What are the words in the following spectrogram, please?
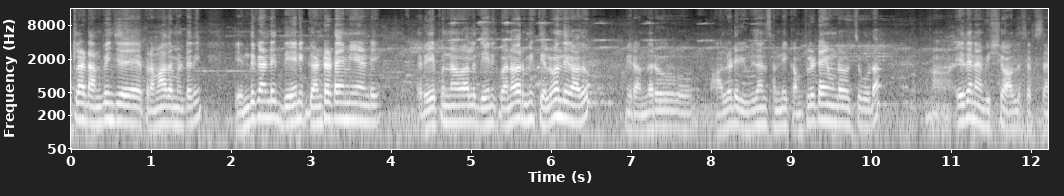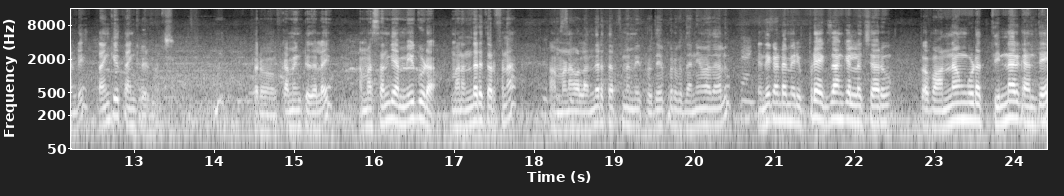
అట్లా అనిపించే ప్రమాదం ఉంటుంది. ఎందుకంటే దేనికి గంట టైం ఇవ్వండి రేపున్న వాళ్ళు దేనికి వన్ అవర్ మీకు తెలియంది కాదు. మీరు అందరూ ఆల్రెడీ రివిజన్స్ అన్నీ కంప్లీట్ అయి ఉండవచ్చు కూడా. ఏదైనా విష్ ఆల్ ది సక్సెస్ అండి. Thank you thank you very much for coming to the live అమ్మ సంధ్య మీకు కూడా మనందరి తరఫున మన వాళ్ళందరి తరఫున మీకు హృదయపూర్వక ధన్యవాదాలు. ఎందుకంటే మీరు ఇప్పుడే ఎగ్జామ్కి వెళ్ళి వచ్చారు పాప అన్నం కూడా తిన్నారు కంతే.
